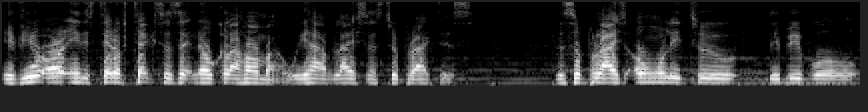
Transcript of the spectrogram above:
If you are in the state of Texas and Oklahoma, we have license to practice. This applies only to the people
